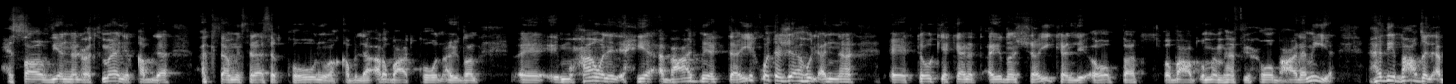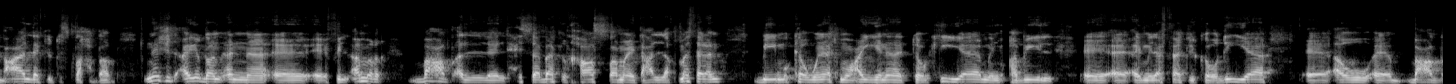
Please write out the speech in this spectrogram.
حصار فيينا العثماني قبل أكثر من ثلاثة قرون وقبل أربعة قرون أيضا. آه، محاولة لاحياء أبعاد من التاريخ وتجاهل أن تركيا كانت أيضا شريكا لأوروبا وبعض أممها في حروب عالمية. هذه بعض الأبعاد التي تستحضر. نجد أيضا أن آه، آه، في الأمر بعض الحسابات الخاصة ما يتعلق مثلا بمكونات معينة تركية من قبيل آه، الملفات الكردية أو بعض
